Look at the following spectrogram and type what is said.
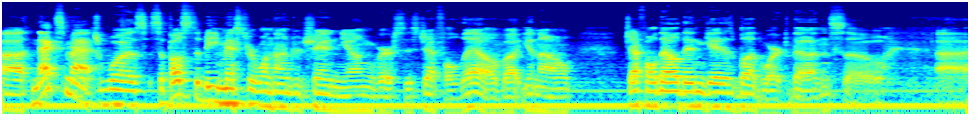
Uh, next match was supposed to be Mr. 100 Shannon Young versus Jeff Odell, but you know, Jeff Odell didn't get his blood work done, so uh,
